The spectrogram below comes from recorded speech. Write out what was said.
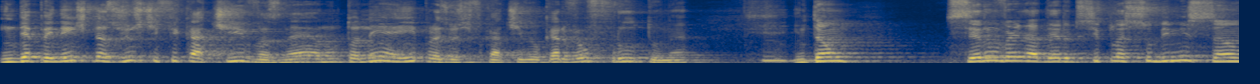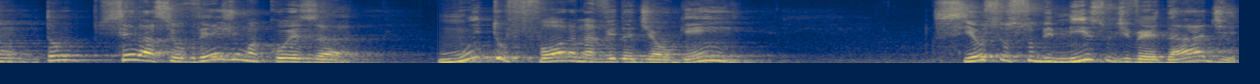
independente das justificativas, né? Eu não estou nem aí para justificativa, eu quero ver o fruto, né? Uhum. Então, Ser um verdadeiro discípulo é submissão. Então, sei lá, se eu vejo uma coisa muito fora na vida de alguém, se eu sou submisso de verdade,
